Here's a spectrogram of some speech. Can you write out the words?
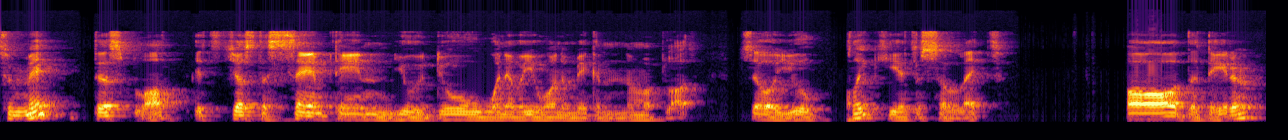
to make this plot, it's just the same thing you do whenever you want to make a number plot. So you click here to select all the data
